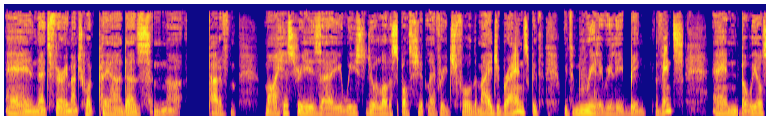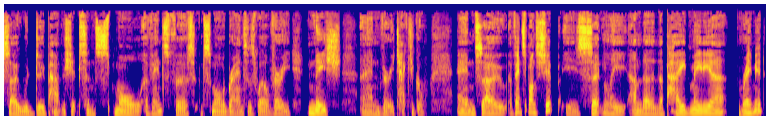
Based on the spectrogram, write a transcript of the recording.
And that's very much what PR does. And uh, part of my history is a, we used to do a lot of sponsorship leverage for the major brands with, with really, really big events. And, but we also would do partnerships and small events for smaller brands as well, very niche and very tactical. And so event sponsorship is certainly under the paid media remit.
